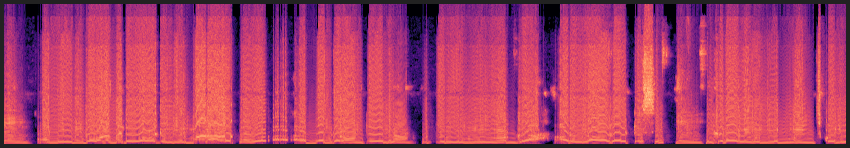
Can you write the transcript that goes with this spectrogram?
మ్మ్. మేము గవర్నమెంట్ కాబట్టి నిర్మాణాలకు అభ్యంతరం ఉంటుందని అవును. ఉట్టి అరువులాగా కట్టేసి మ్మ్. ఇక్కడ నిర్మించుకొని.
